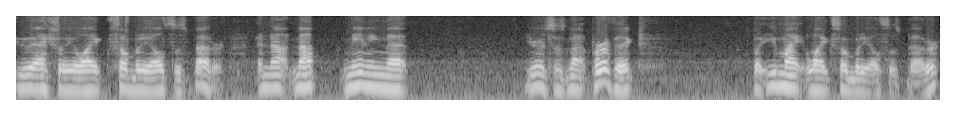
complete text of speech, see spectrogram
you actually like somebody else's better. And not, not meaning that yours is not perfect, but you might like somebody else's better.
